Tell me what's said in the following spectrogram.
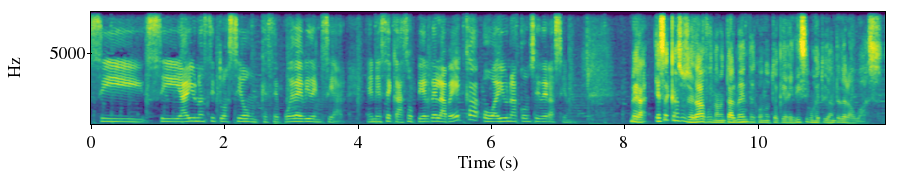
si, si hay una situación que se pueda evidenciar? En ese caso, ¿pierde la beca o hay una consideración? Mira, ese caso se da fundamentalmente con nuestros queridísimos estudiantes de la UAS.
